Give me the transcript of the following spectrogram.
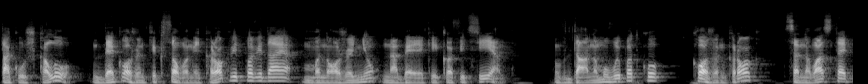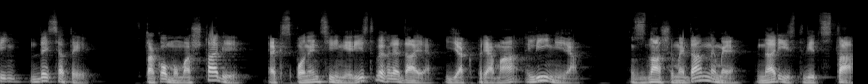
таку шкалу, де кожен фіксований крок відповідає множенню на деякий коефіцієнт. В даному випадку кожен крок це нова степінь 10. В такому масштабі експоненційний ріст виглядає як пряма лінія. З нашими даними на ріст від 100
